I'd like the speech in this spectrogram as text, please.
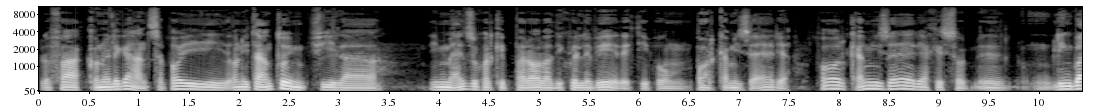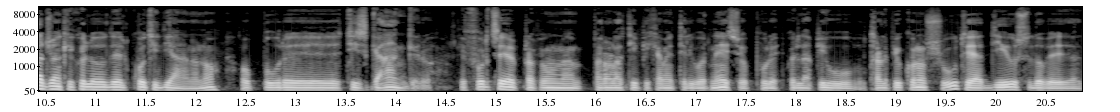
Lo fa con eleganza, poi ogni tanto infila in mezzo qualche parola di quelle vere, tipo porca miseria, porca miseria, che so, eh, linguaggio anche quello del quotidiano, no? Oppure ti sganghero, che forse è proprio una parola tipicamente livornese, oppure quella più, tra le più conosciute, addius, dove eh,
